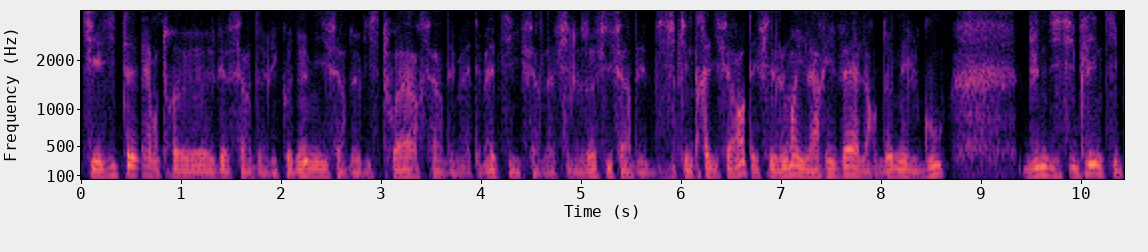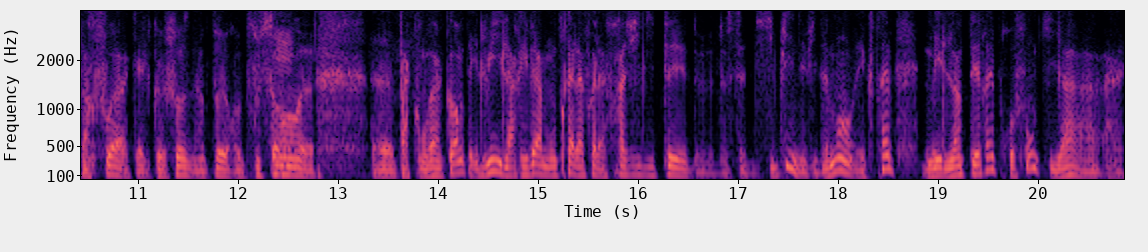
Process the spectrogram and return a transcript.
qui hésitaient entre euh, faire de l'économie, faire de l'histoire, faire des mathématiques, faire de la philosophie, faire des disciplines très différentes. Et finalement, il arrivait à leur donner le goût d'une discipline qui parfois a quelque chose d'un peu repoussant, mm. Euh, euh, pas convaincante. Et lui, il arrivait à montrer à la fois la fragilité de, de cette discipline, évidemment, extrême, mais l'intérêt profond qu'il y a à,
